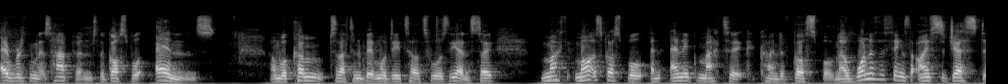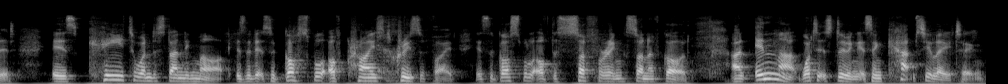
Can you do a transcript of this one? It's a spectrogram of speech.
everything that's happened, the gospel ends. And we'll come to that in a bit more detail towards the end. So, Mark's gospel, an enigmatic kind of gospel. Now, one of the things that I've suggested is key to understanding Mark is that it's a gospel of Christ crucified. It's the gospel of the suffering Son of God. And in that, what it's doing, it's encapsulating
